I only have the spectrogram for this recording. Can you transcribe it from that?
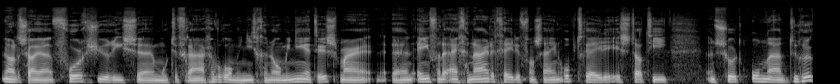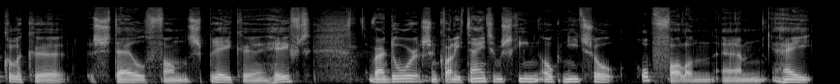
Nou, dat zou je vorige juries uh, moeten vragen waarom hij niet genomineerd is. Maar uh, een van de eigenaardigheden van zijn optreden is dat hij een soort onnadrukkelijke stijl van spreken heeft. Waardoor zijn kwaliteiten misschien ook niet zo opvallen. Um, hij,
